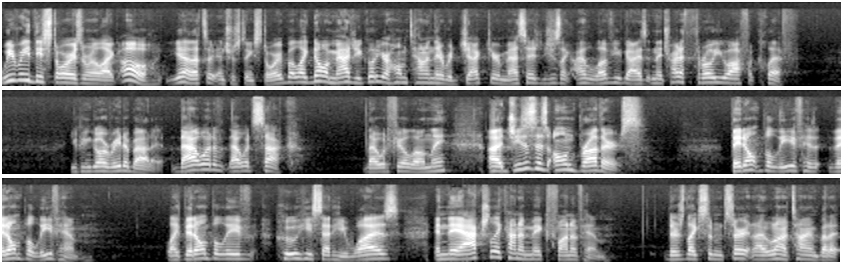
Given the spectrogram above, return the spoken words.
we read these stories and we're like, oh, yeah, that's an interesting story. But like, no, imagine you go to your hometown and they reject your message. And she's like, I love you guys. And they try to throw you off a cliff. You can go read about it. That would, that would suck. That would feel lonely. Uh, Jesus' own brothers, they don't believe his, they don't believe him. Like they don't believe who he said he was, and they actually kind of make fun of him. There's like some certain I don't have time, but it,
